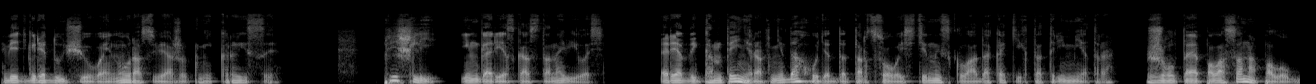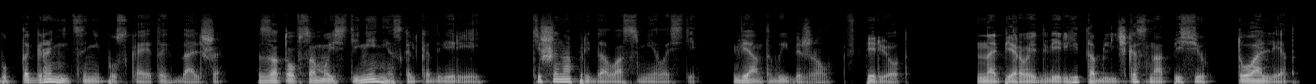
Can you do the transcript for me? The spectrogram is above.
Ведь грядущую войну развяжут не крысы. «Пришли!» — Инга резко остановилась. Ряды контейнеров не доходят до торцовой стены склада каких-то три метра. Желтая полоса на полу будто граница не пускает их дальше. Зато в самой стене несколько дверей. Тишина придала смелости. Виант выбежал. Вперед. На первой двери табличка с надписью «Туалет».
